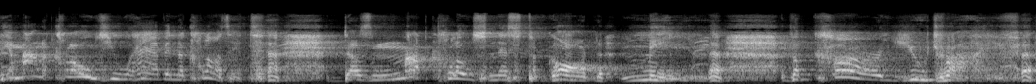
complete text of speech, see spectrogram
The amount of clothes you have in the closet does not closeness to God mean. The car you drive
